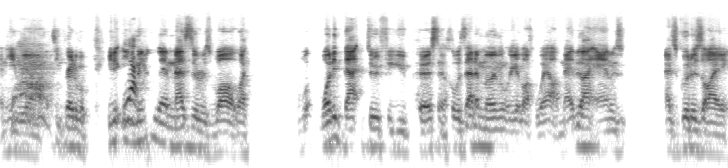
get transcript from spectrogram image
and here we Yeah. are. It's incredible. You, you Yeah. mentioned there Mazda as well. Like, what, what did that do for you personally? Like, was that a moment where you're like, wow, maybe I am as as good as I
